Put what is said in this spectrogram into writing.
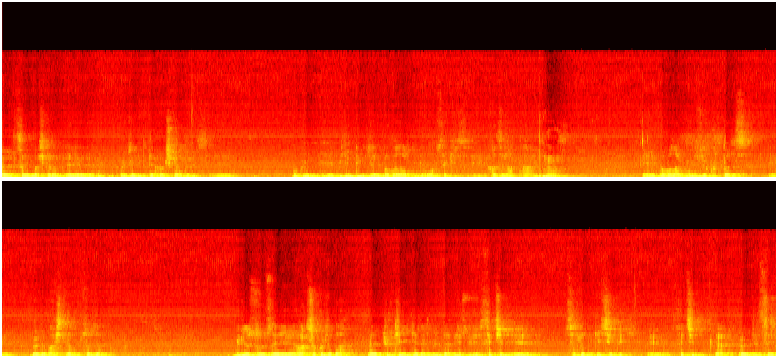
Evet Sayın Başkanım, e, öncelikle hoş geldiniz. E, bugün e, bilindiği üzere Babalar Günü 18 e, Haziran tarihi. Evet. E, Babalar Günü'nüzü kutlarız. E, böyle başlayalım söze. Biliyorsunuz e, Akçakoca'da ve Türkiye genelinde bir e, seçim e, sezonu geçirdik. E, seçimler öncesi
